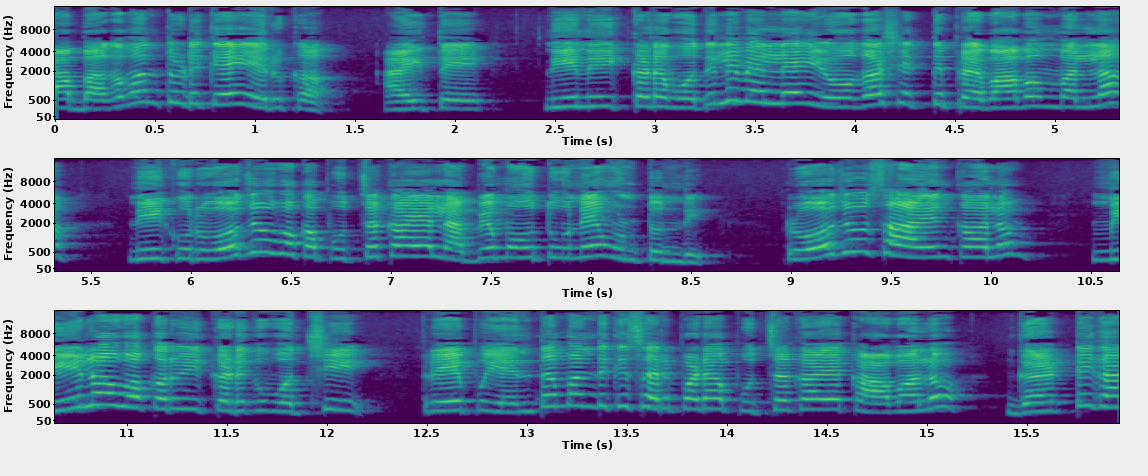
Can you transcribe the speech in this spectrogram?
ఆ భగవంతుడికే ఎరుక. అయితే నేను ఇక్కడ వదిలి వెళ్ళే యోగాశక్తి ప్రభావం వల్ల నీకు రోజు ఒక పుచ్చకాయ లభ్యమవుతూనే ఉంటుంది. రోజు సాయంకాలం మీలో ఒకరు ఇక్కడికి వచ్చి రేపు ఎంతమందికి సరిపడా పుచ్చకాయ కావాలో గట్టిగా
